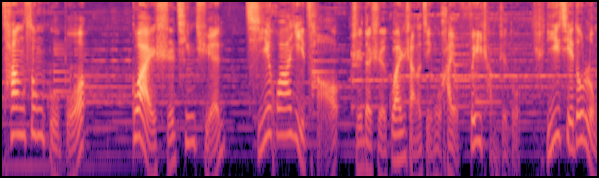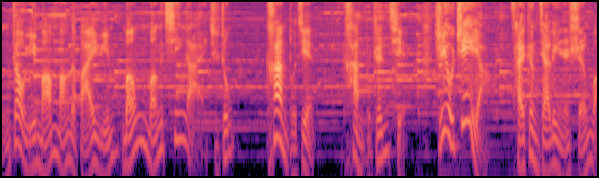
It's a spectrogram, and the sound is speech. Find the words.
苍松古柏，怪石清泉。奇花异草，指的是观赏的景物，还有非常之多，一切都笼罩于茫茫的白云、蒙蒙青霭之中，看不见，看不真切，只有这样，才更加令人神往，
